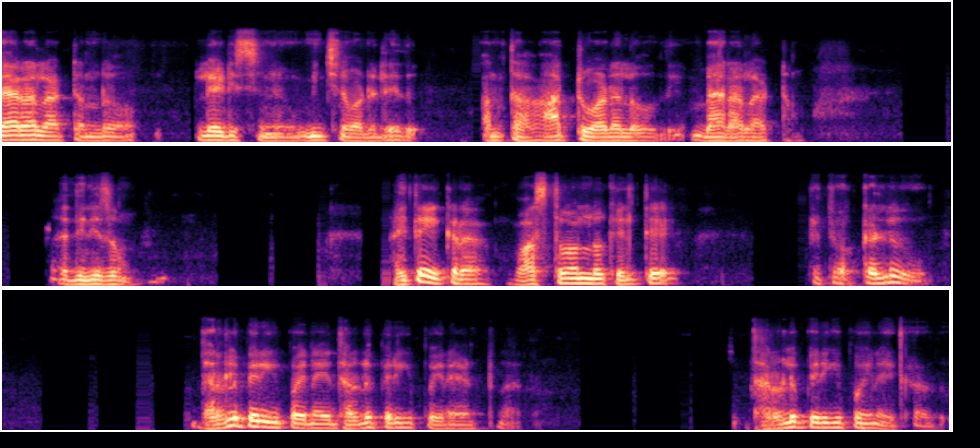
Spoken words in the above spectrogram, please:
బేరాలాటంలో లేడీస్ని మించిన వాడు లేదు. అంత ఆర్ట్ వాడలో ఉంది బేరాలాటం అది నిజం. అయితే ఇక్కడ వాస్తవంలోకి వెళ్తే ప్రతి ఒక్కళ్ళు ధరలు పెరిగిపోయినాయి ధరలు పెరిగిపోయినాయి అంటున్నారు. ధరలు పెరిగిపోయినాయి కాదు.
